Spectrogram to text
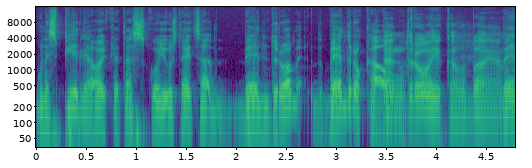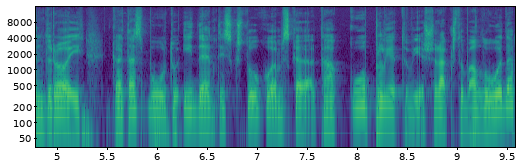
Un es pieļauju, ka tas, ko jūs teicāt, bendro, bendro kalba, bendroji kalba, jā. bendroji, ka tas būtu identisks tūkojums kā, kā koplietuviešu raksturvaloda,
